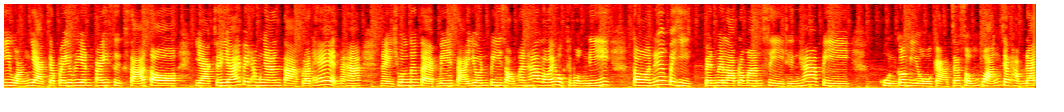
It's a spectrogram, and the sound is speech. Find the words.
ที่หวังอยากจะไปเรียนไปศึกษาต่อ อยากจะย้ายไปทำงานต่างประเทศนะคะ ในช่วงตั้งแต่เมษายนปี 2566 นี้ ต่อเนื่องไปอีกเป็นเวลาประมาณ 4-5 ปี คุณก็มีโอกาสจะสมหวังจะทำได้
